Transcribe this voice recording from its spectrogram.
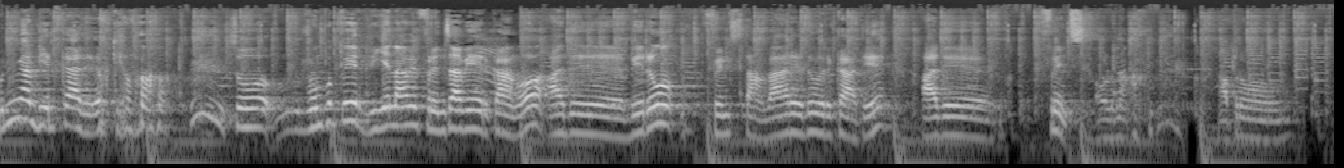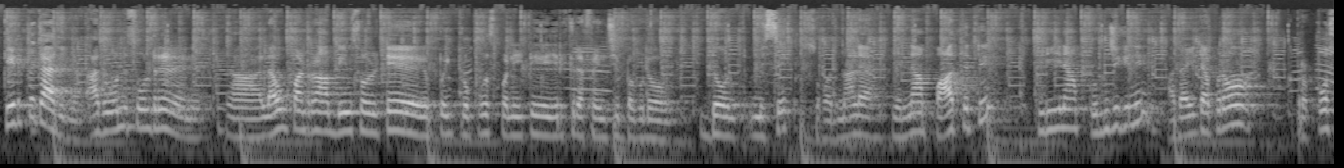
உண்மை அப்படி இருக்காது ஓகேவா ஸோ ரொம்ப பேர் ரியலாகவே ஃப்ரெண்ட்ஸாகவே இருக்காங்க. அது வெறும் ஃப்ரெண்ட்ஸ் தான் வேறு எதுவும் இருக்காது. அது ஃப்ரெண்ட்ஸ் அவ்வளோதான் அப்புறம் கெடுத்துக்காதீங்க அது ஒன்று சொல்கிறேன் நான். லவ் பண்ணுறோம் அப்படின்னு சொல்லிட்டு போய் ப்ரொப்போஸ் பண்ணிட்டு இருக்கிற ஃப்ரெண்ட்ஷிப்பை கூட டோன்ட் மிஸ் இட் ஸோ அதனால் எல்லாம் பார்த்துட்டு க்ளீனாக புரிஞ்சுக்கின்னு அதாயிட்டு அப்புறம் ப்ரப்போஸ்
